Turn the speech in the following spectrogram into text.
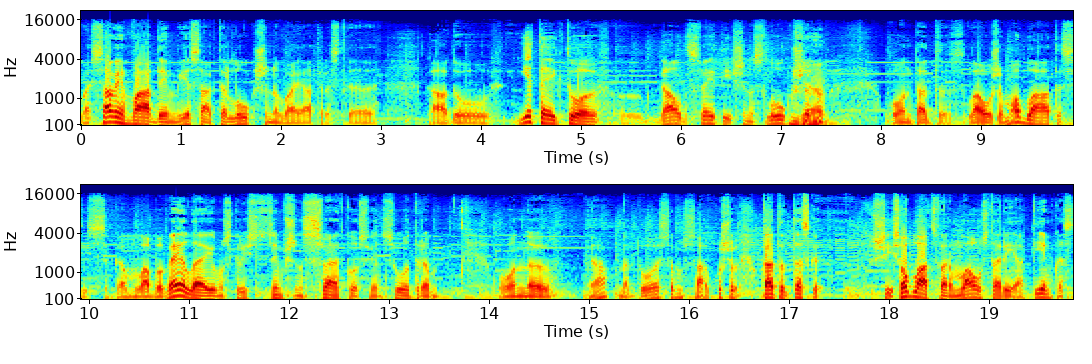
vai saviem vārdiem iesākt ar lūkšanu vai atrast eh, kādu ieteikto eh, galda sveitīšanas lūkšanu. Un tad laužam oblātes, izsakām laba vēlējumus Kristus dzimšanas svētkos viens otram. Un, eh, jā, ar to esam sākuši. Tātad tas, ka šīs oblāts varam laust arī ar tiem, kas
